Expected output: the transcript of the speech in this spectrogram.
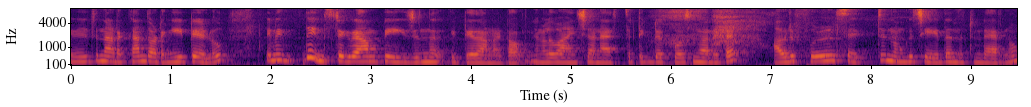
എഴുതി നടക്കാൻ തുടങ്ങിയിട്ടേ ഉള്ളൂ. പിന്നെ ഇത് ഇൻസ്റ്റഗ്രാം പേജിൽ നിന്ന് കിട്ടിയതാണ് കേട്ടോ. ഞങ്ങൾ വാങ്ങിച്ചതാണ് ആസ്തറ്റിക് ഡെക്കോസ് എന്ന് പറഞ്ഞിട്ട്. അവർ ഫുൾ സെറ്റ് നമുക്ക് ചെയ്ത് തന്നിട്ടുണ്ടായിരുന്നു.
